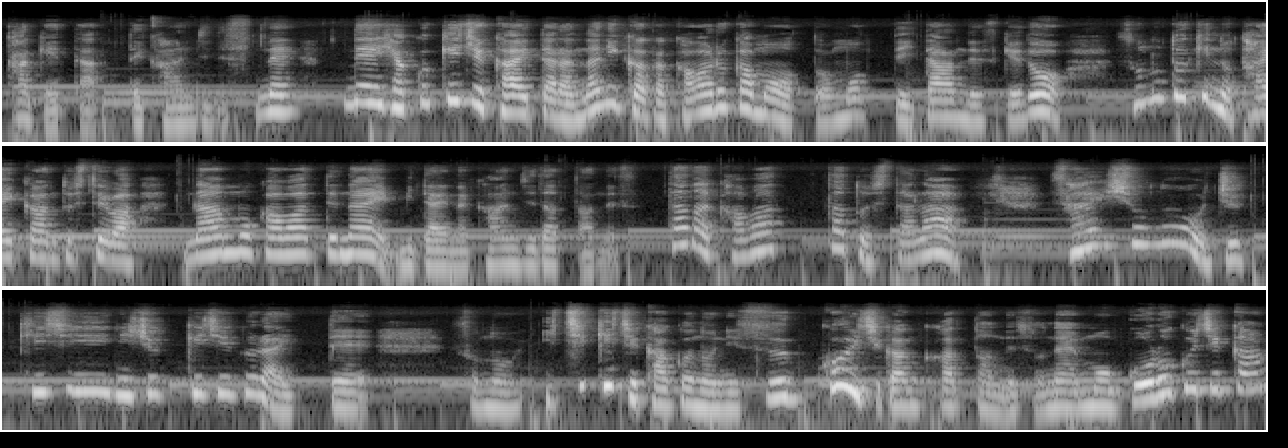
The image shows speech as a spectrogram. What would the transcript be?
かけたって感じですね。で、100記事書いたら何かが変わるかもと思っていたんですけど、その時の体感としては何も変わってないみたいな感じだったんです。ただ変わったとしたら、最初の10記事、20記事ぐらいって、その1記事書くのにすっごい時間かかったんですよね。もう5、6時間？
